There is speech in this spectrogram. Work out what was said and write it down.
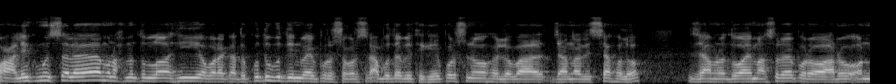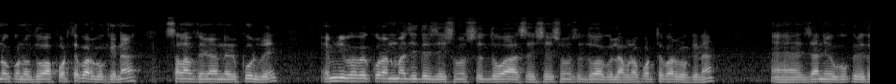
ওয়ালাইকুম আসসালাম রহমতুল্লাহি আবরাকাত কুতুবুদ্দিন ভাই প্রশ্ন করছেন আবুধাবি থেকে। প্রশ্ন হলো বা জানার ইচ্ছা হলো যে আমরা দোয়ায় মাসুরার পরও আরও অন্য কোনো দোয়া পড়তে পারব কিনা, সালাম ফিরানের পূর্বে। এমনিভাবে কোরআন মাজিদের যে সমস্ত দোয়া আছে, সেই সমস্ত দোয়াগুলো আমরা পড়তে পারব কিনা জানিয়ে উপকৃত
